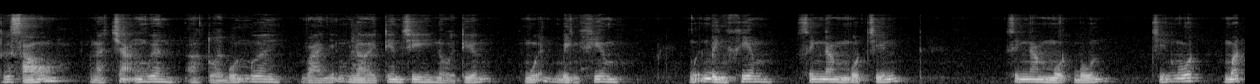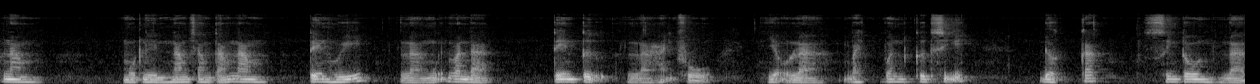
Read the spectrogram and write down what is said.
Thứ sáu là Trạng Nguyên ở tuổi 40 và những lời tiên tri nổi tiếng Nguyễn Bình Khiêm. Nguyễn Bình Khiêm sinh năm 19 sinh năm 1491 mất năm 1585 tên húy là Nguyễn Văn Đạt, tên tự là Hạnh Phủ hiệu là Bạch Vân Cư Sĩ, được các sinh tôn là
